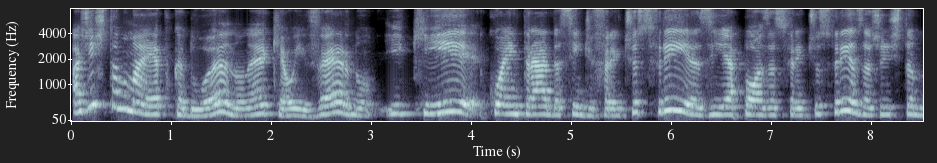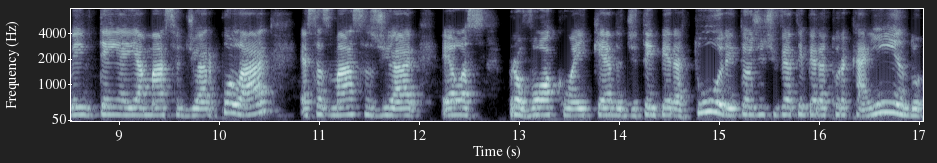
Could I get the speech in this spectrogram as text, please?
a gente está numa época do ano, né, que é o inverno, e que com a entrada assim de frentes frias e após as frentes frias, a gente também tem aí a massa de ar polar. Essas massas de ar, elas provocam aí queda de temperatura, então a gente vê a temperatura caindo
